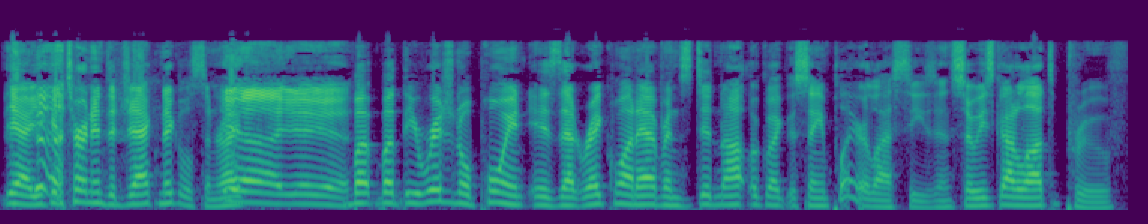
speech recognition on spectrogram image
yeah, you can turn into Jack Nicholson, right? Yeah, yeah, yeah. But but the original point is that RayQuan Evans did not look like the same player last season, so he's got a lot to prove.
